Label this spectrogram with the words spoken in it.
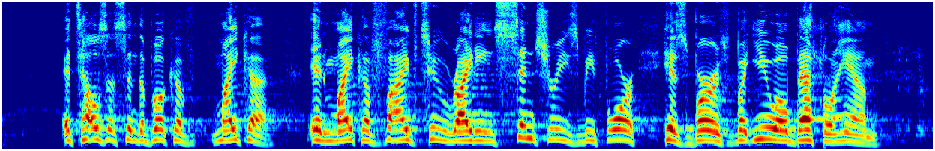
It tells us in the book of Micah, in Micah 5 2, writing centuries before his birth, but you, O Bethlehem,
